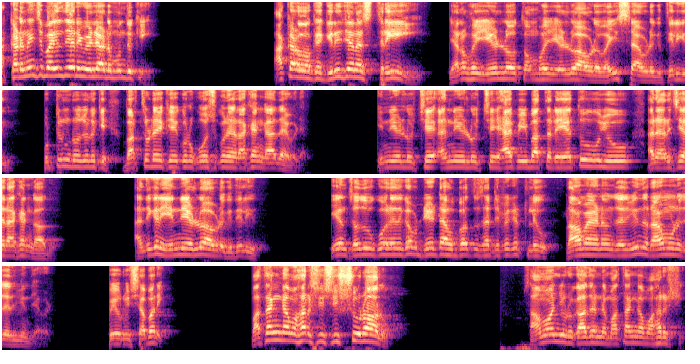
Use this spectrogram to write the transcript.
అక్కడి నుంచి బయలుదేరి వెళ్ళాడు ముందుకి. అక్కడ ఒక గిరిజన స్త్రీ ఎనభై ఏళ్ళలో తొంభై ఏళ్ళు ఆవిడ వయస్సు ఆవిడకి తెలియదు. పుట్టినరోజులకి బర్త్డే కేకులు కోసుకునే రకం కాదు ఆవిడ. ఇన్ని ఏళ్ళు వచ్చే అన్ని ఏళ్ళు వచ్చే హ్యాపీ బర్త్డే తూయు యూ అని అరిచే రకం కాదు. అందుకని ఎన్ని ఏళ్ళు ఆవిడకి తెలియదు. ఏం చదువుకోలేదు కాబట్టి డేట్ ఆఫ్ బర్త్ సర్టిఫికెట్ లేవు. రామాయణం చదివింది రాముడు చదివింది ఆవిడ. పేరు శబరి. మతంగ మహర్షి శిష్యురాలు. సామాన్యుడు కాదండి మతంగ మహర్షి.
